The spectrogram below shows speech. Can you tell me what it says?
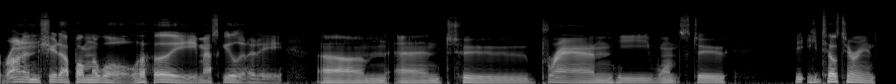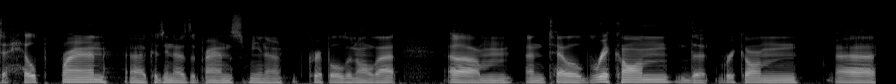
running shit up on the wall. Hey, masculinity. Um, and to Bran, he wants to. He, he tells Tyrion to help Bran because uh, he knows that Bran's, you know, crippled and all that. Um, and tell Rickon that Rickon. Uh,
